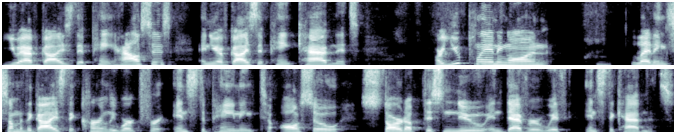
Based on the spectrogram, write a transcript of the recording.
You have guys that paint houses and you have guys that paint cabinets. Are you planning on letting some of the guys that currently work for Insta Painting to also start up this new endeavor with Insta Cabinets?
